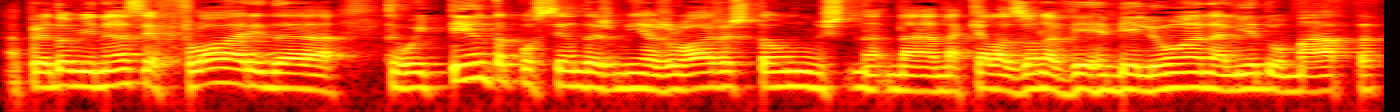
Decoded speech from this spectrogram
a predominância é Flórida, 80% das minhas lojas estão na, na, naquela zona vermelhona ali do mapa.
